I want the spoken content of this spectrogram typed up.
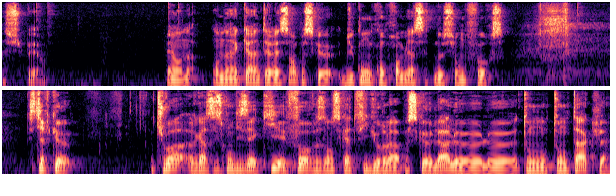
Super. Et on a, on a un cas intéressant parce que du coup, on comprend bien cette notion de force. C'est-à-dire que, tu vois, regarde, c'est ce qu'on disait, qui est force dans ce cas de figure-là? Parce que là, le, ton, ton tacle,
